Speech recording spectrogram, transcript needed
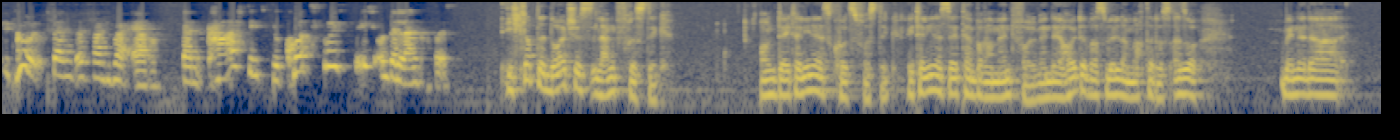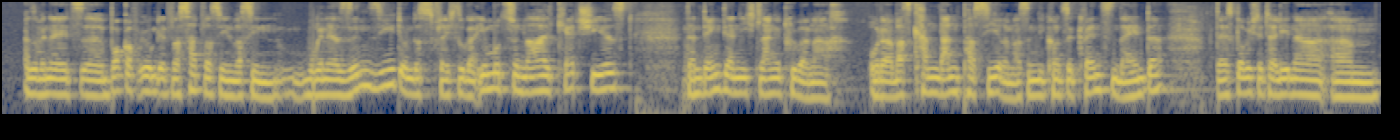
Gut, dann das war bei R. Dann K steht für kurzfristig und der langfristig. Ich glaube, der Deutsche ist langfristig. Und der Italiener ist kurzfristig. Der Italiener ist sehr temperamentvoll. Wenn der heute was will, dann macht er das. Also, wenn er da, also wenn er jetzt äh, Bock auf irgendetwas hat, was ihn, was ihn, worin er Sinn sieht und das vielleicht sogar emotional catchy ist, dann denkt er nicht lange drüber nach. Oder was kann dann passieren? Was sind die Konsequenzen dahinter? Da ist, glaube ich, der Italiener ähm,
